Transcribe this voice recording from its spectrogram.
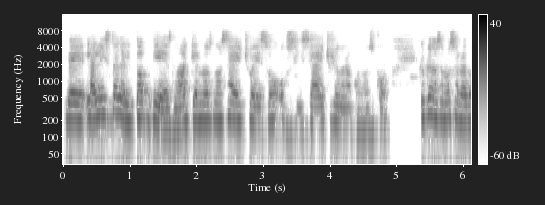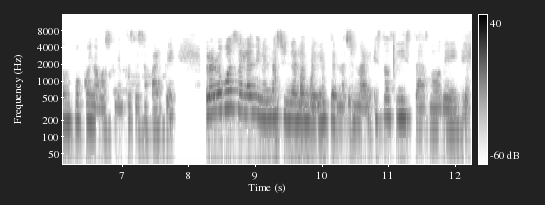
de la lista del top 10, ¿no? Aquí al menos no se ha hecho eso, o si se ha hecho yo no la conozco. Creo que nos hemos hablado un poco en Aguascalientes de esa parte. Pero luego sale a nivel nacional, a nivel internacional, estas listas, ¿no? De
